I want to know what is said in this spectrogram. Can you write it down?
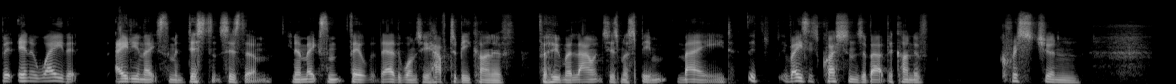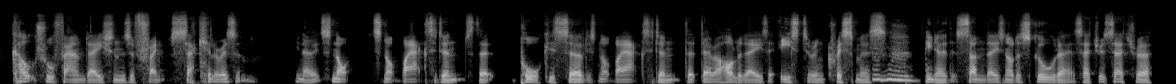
but in a way that alienates them and distances them. You know, makes them feel that they're the ones who have to be kind of for whom allowances must be made. It raises questions about the kind of Christian cultural foundations of French secularism. You know, it's not it's not by accident that pork is served. It's not by accident that there are holidays at Easter and Christmas. Mm-hmm. You know that Sunday's not a school day, etc., etc.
